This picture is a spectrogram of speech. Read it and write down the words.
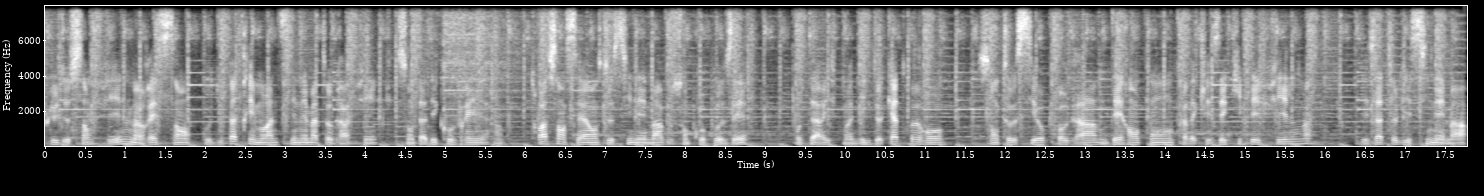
Plus de 100 films récents ou du patrimoine cinématographique sont à découvrir. 300 séances de cinéma vous sont proposées au tarif modique de 4 euros. Sont aussi au programme des rencontres avec les équipes des films, des ateliers cinéma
